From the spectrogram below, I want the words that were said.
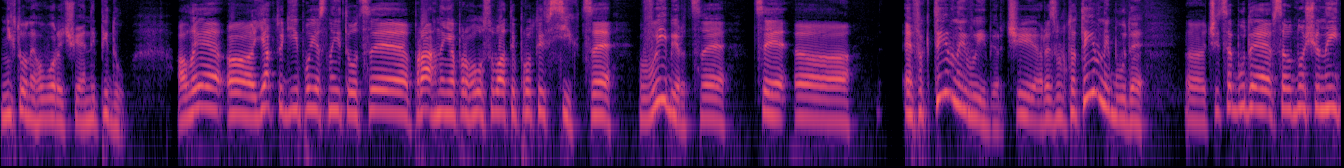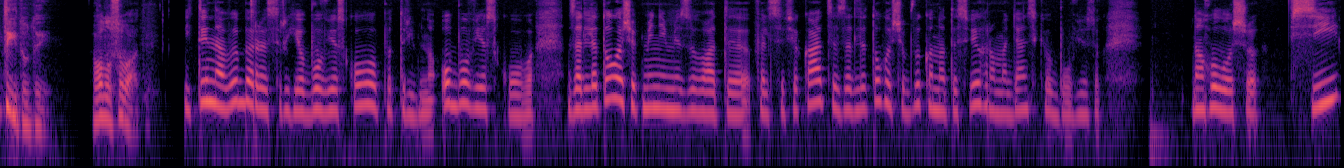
Ніхто не говорить, що я не піду. Але е, як тоді пояснити оце прагнення проголосувати проти всіх? Це вибір, це, це е, ефективний вибір, чи результативний буде, е, чи це буде все одно, що не йти туди голосувати? Йти на вибори, Сергій, обов'язково потрібно. Обов'язково. Задля того, щоб мінімізувати фальсифікації, задля того, щоб виконати свій громадянський обов'язок. Наголошую, всі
